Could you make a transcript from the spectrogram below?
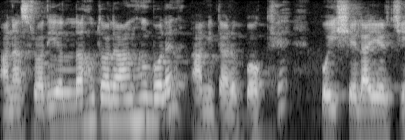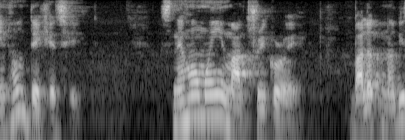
আনাস আল্লাহ তালা আনহু বলেন, আমি তার বক্ষে ওই সেলাইয়ের চিহ্ন দেখেছি। স্নেহময়ী মাতৃক্রয়ে। বালক নবী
